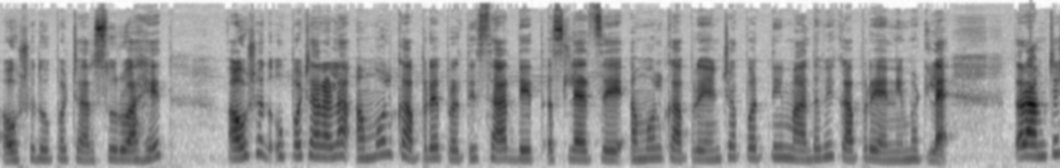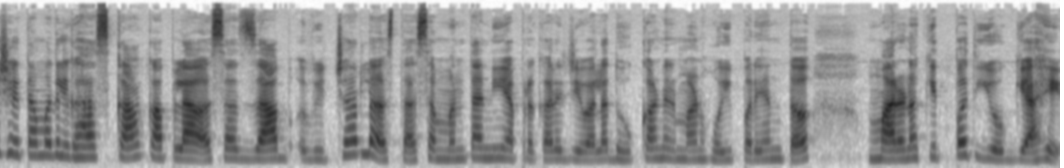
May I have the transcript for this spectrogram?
औषधोपचार सुरू आहेत. औषध उपचाराला अमोल कापरे प्रतिसाद देत असल्याचे अमोल कापरे यांच्या पत्नी माधवी कापरे यांनी म्हटलंय. तर आमच्या शेतामधील घास का कापला असा जाब विचारला असता संबंधांनी या प्रकारे जीवाला धोका निर्माण होईपर्यंत मारणं कितपत योग्य आहे?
